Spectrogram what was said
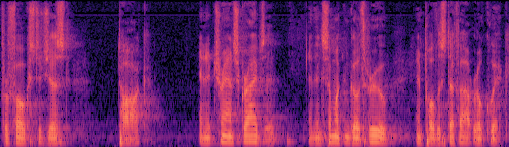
for folks to just talk and it transcribes it, and then someone can go through and pull the stuff out real quick.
